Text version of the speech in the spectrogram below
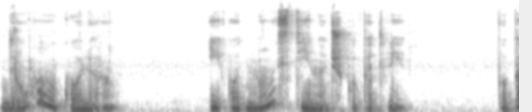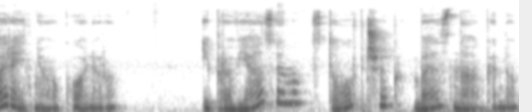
другого кольору і одну стіночку петлі попереднього кольору і пров'язуємо стовпчик без накиду.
